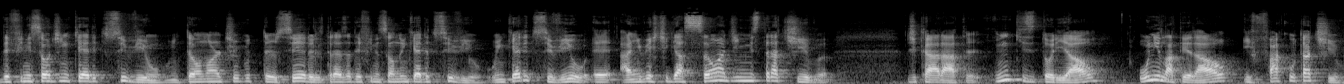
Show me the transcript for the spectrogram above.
Definição de inquérito civil. Então, no artigo 3 ele traz a definição do inquérito civil. O inquérito civil é a investigação administrativa de caráter inquisitorial, unilateral e facultativo,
